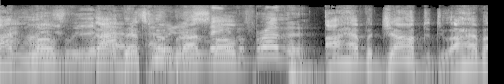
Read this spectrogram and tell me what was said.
I I love. honestly- that- that's good, but I Opportunity save a love. brother. I have a job to do. I have a,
